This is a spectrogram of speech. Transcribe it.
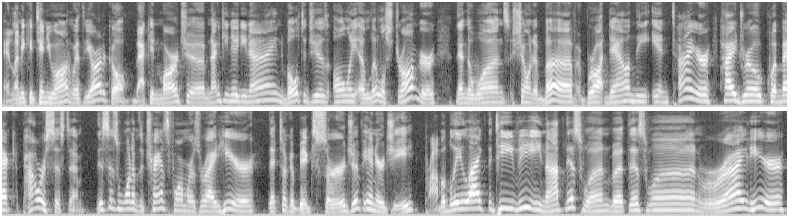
And let me continue on with the article. Back in March of 1989, voltages only a little stronger than the ones shown above brought down the entire Hydro Quebec power system. This is one of the transformers right here that took a big surge of energy, probably like the TV not this one, but this one right here,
